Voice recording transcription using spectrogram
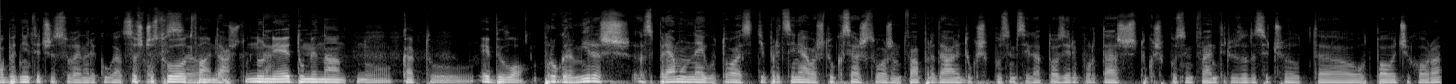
обедните часове, нали, когато Съществува това да, нещо, но да. не е доминантно, както е било. Програмираш спрямо него, т.е. ти преценяваш, тук сега ще сложим това предаване, тук ще пуснем сега този репортаж, тук ще пуснем това интервю, за да се чуе от, от повече хора,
